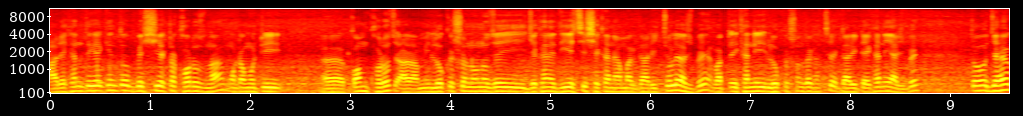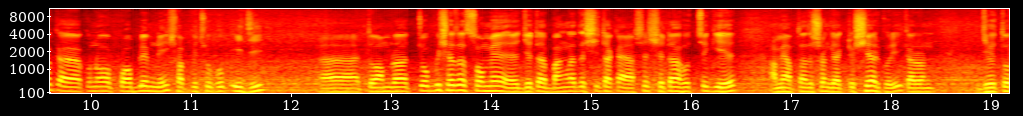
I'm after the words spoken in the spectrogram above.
আর এখান থেকে কিন্তু বেশি একটা খরচ না, মোটামুটি কম খরচ। আর আমি লোকেশন অনুযায়ী যেখানে দিয়েছি, সেখানে আমার গাড়ি চলে আসবে। বাট এখানেই লোকেশন দেখাচ্ছে, গাড়িটা এখানেই আসবে। তো যাই হোক কোনো প্রবলেম নেই সব কিছু খুব ইজি তো আমরা চব্বিশ হাজার সমে যেটা বাংলাদেশি টাকায় আসে, সেটা হচ্ছে গিয়ে আমি আপনাদের সঙ্গে একটু শেয়ার করি, কারণ যেহেতু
